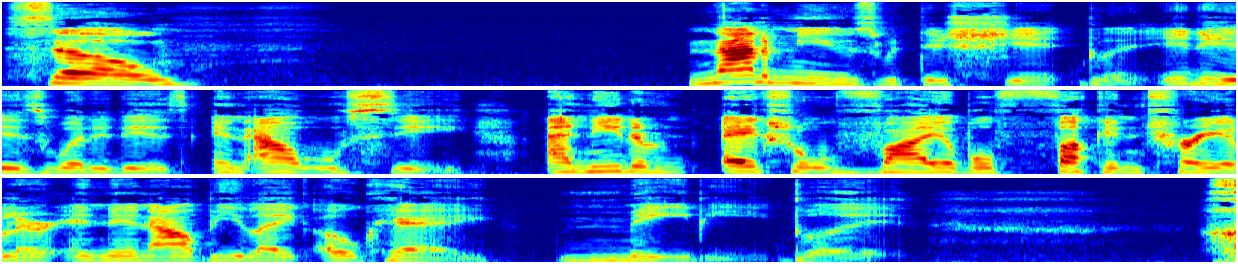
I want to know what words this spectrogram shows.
So, not amused with this shit, but it is what it is, and I will see. I need an actual viable fucking trailer, and then I'll be like, okay, maybe, but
